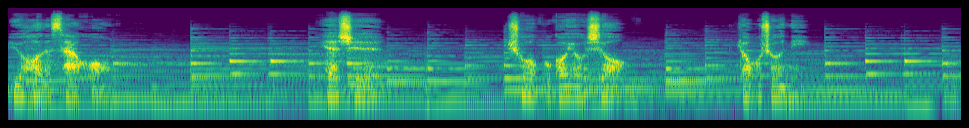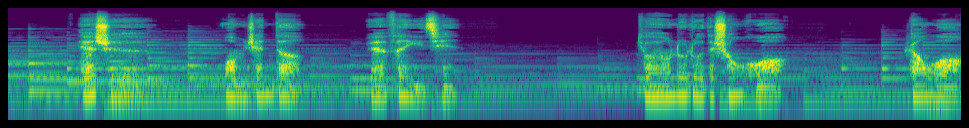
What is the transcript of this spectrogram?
雨后的彩虹。也许是我不够优秀，留不住你。也许我们真的缘分已尽。庸庸碌碌的生活，让我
